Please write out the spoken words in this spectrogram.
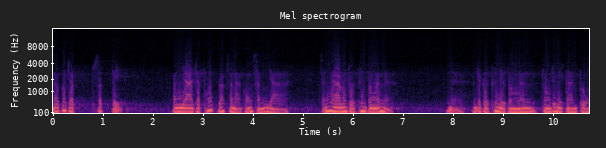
เราก็จะสติ ปัญญาจะพบลักษณะของสัญญา สัญญามันเกิดขึ้นตรงนั้นน่ะมันจะเกิดขึ้นอยู่ตรงนั้น ตรงที่มีการปรุง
